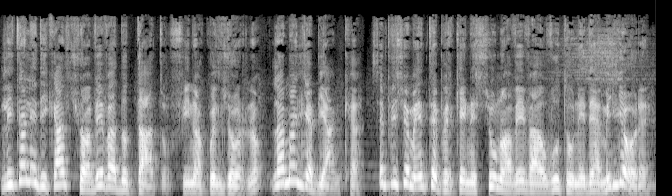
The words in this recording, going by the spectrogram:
l'Italia di calcio aveva adottato, fino a quel giorno, la maglia bianca, semplicemente perché nessuno aveva avuto un'idea migliore.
